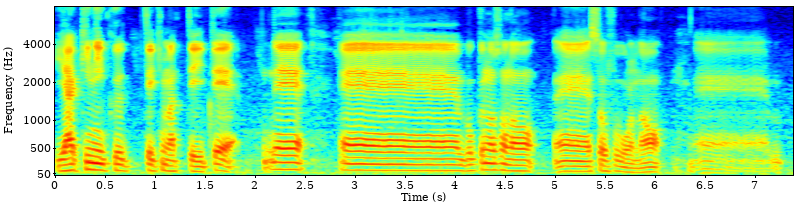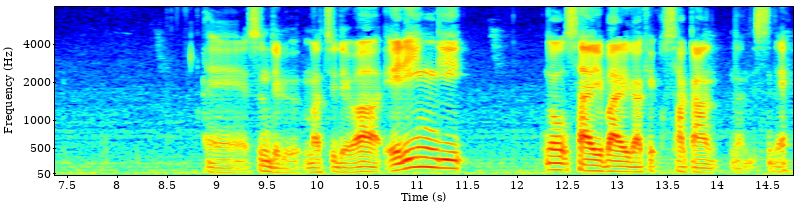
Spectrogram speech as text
焼肉って決まっていてで、えー、僕のその、えー、祖父母の、えーえー、住んでる町ではエリンギの栽培が結構盛んなんですね。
